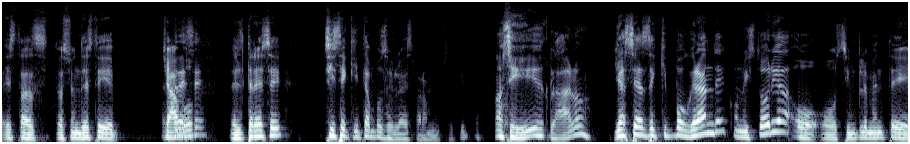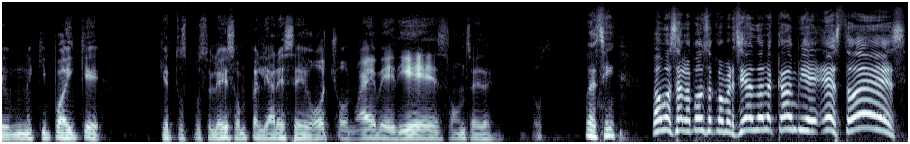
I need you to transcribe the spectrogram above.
esta situación de este chavo, 13. del 13, sí se quitan posibilidades para muchos equipos. Ah, sí, claro. Ya seas de equipo grande con historia o, o simplemente un equipo ahí que, que tus posibilidades son pelear ese 8, 9, 10, 11, 12. Pues sí. Vamos a la pausa comercial, no le cambie. Esto es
